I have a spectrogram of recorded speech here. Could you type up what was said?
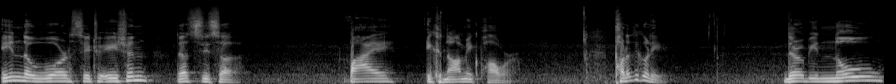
in the world situation, that is a by economic power. Politically, there will be no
